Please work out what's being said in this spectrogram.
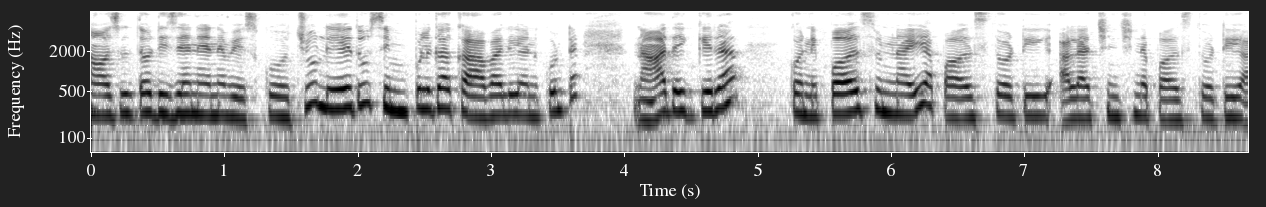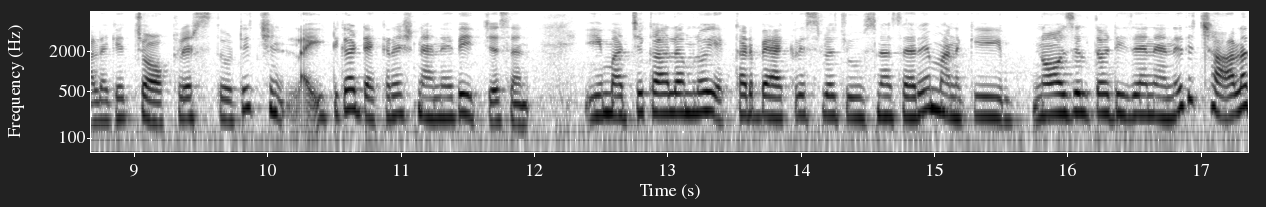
నాజులతో డిజైన్ అయినా వేసుకోవచ్చు. లేదు సింపుల్గా కావాలి అనుకుంటే నా దగ్గర కొన్ని పర్ల్స్ ఉన్నాయి. ఆ పర్ల్స్ తోటి అలా చిన్న చిన్న పర్ల్స్ తోటి అలాగే చాక్లెట్స్ తోటి చిన్న లైట్గా డెకరేషన్ అనేది ఇచ్చేసాను. ఈ మధ్యకాలంలో ఎక్కడ బేకరీస్లో చూసినా సరే మనకి నాజిల్తో డిజైన్ అనేది చాలా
